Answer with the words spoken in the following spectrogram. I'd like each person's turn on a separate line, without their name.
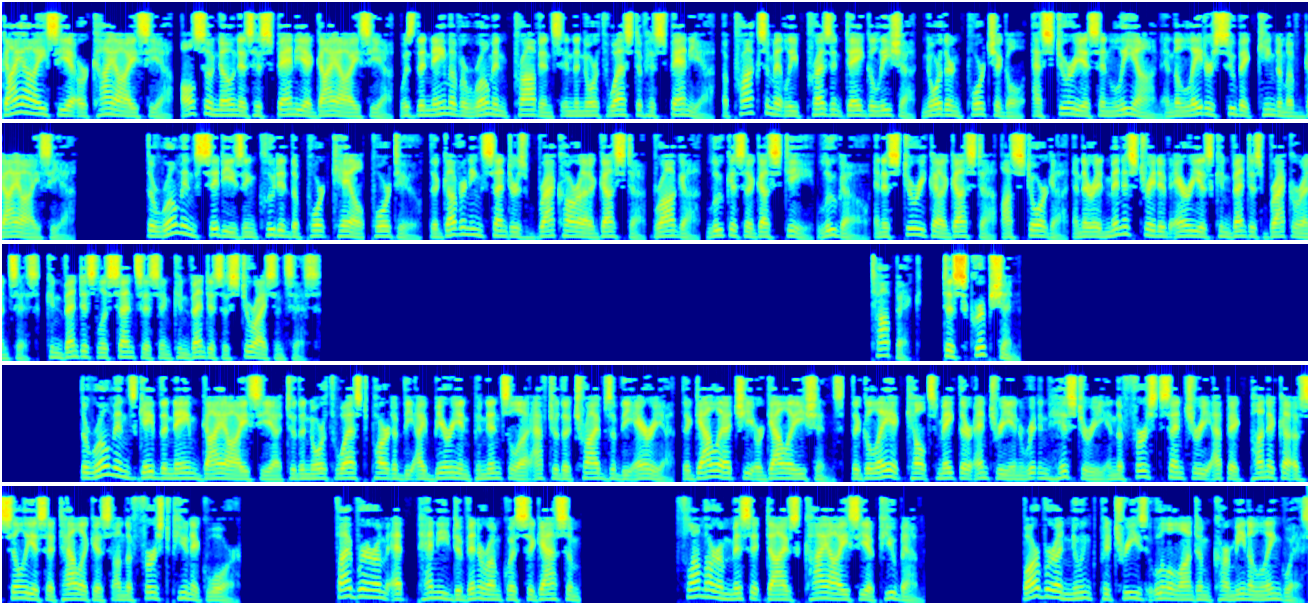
Gallaecia or Callaecia, also known as Hispania Gallaecia, was the name of a Roman province in the northwest of Hispania, approximately present-day Galicia, northern Portugal, Asturias and Leon and the later Suebic kingdom of Gallaecia. The Roman cities included the Port Cale Porto, the governing centres Bracara Augusta Braga, Lucus Augusti Lugo, and Asturica Augusta Astorga, and their administrative areas Conventus Bracarensis, Conventus Lucensis and Conventus Asturicensis. Description The Romans gave the name Gallaecia to the northwest part of the Iberian Peninsula after the tribes of the area, the Galaeci or Galaetians. The Galaic Celts make their entry in written history in the 1st century epic Punica of Silius Italicus on the First Punic War. Fibrarum et penni divinarumque sagassum Flamarum missit dives Callaecia pubem Barbara nunc patries ulalantum carmina linguis.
